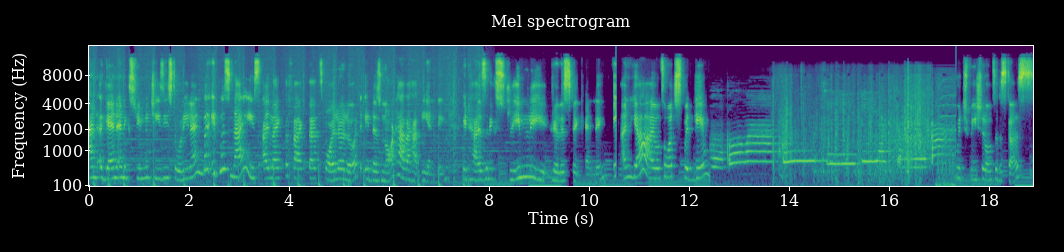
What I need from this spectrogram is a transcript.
and again an extremely cheesy storyline but it was nice. I like the fact that spoiler alert it does not have a happy ending. It has an extremely realistic ending. And yeah i also watched squid game. Which we should also discuss.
